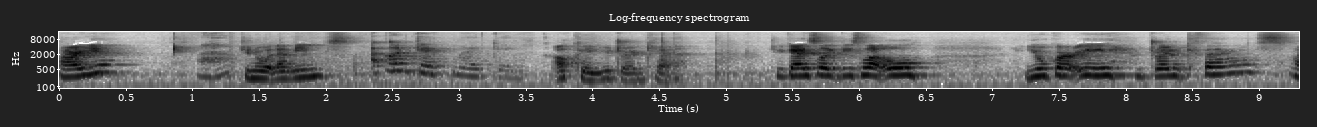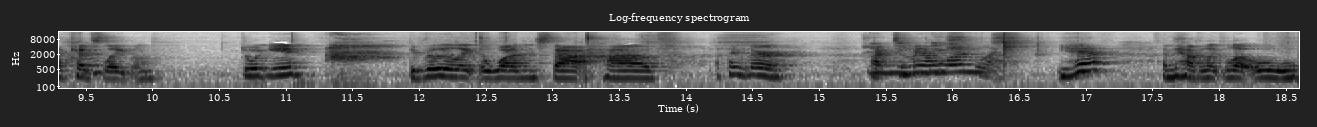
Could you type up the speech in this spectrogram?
Are you? Uh -huh. Do you know what that means? I can drink my drink. Okay, you drink it. Do you guys like these little yogurty drink things? My kids uh-huh. like them. Don't you? They really like the ones that have, I think they're Actimel ones. One. Yeah. And they have like little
